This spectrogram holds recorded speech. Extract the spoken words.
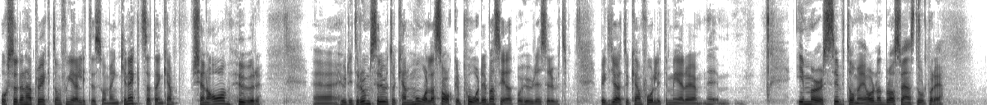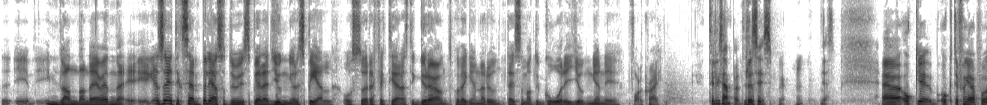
också den här projektorn fungerar lite som en Kinect så att den kan känna av hur eh, hur ditt rum ser ut och kan måla saker på det baserat på hur det ser ut. Vilket gör att du kan få lite mer eh, immersive, Tommy. Har du något bra svenskt ord på det? Inblandande, jag vet inte. Alltså ett exempel är alltså att du spelar ett djungelspel och så reflekteras det grönt på väggarna runt dig som att du går i djungeln i Far Cry. Till exempel, precis. Mm. Yes. Eh, och, eh, och det fungerar på,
